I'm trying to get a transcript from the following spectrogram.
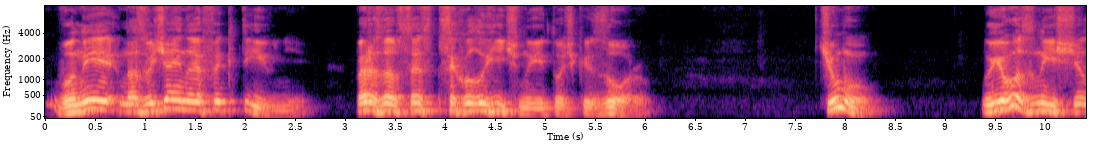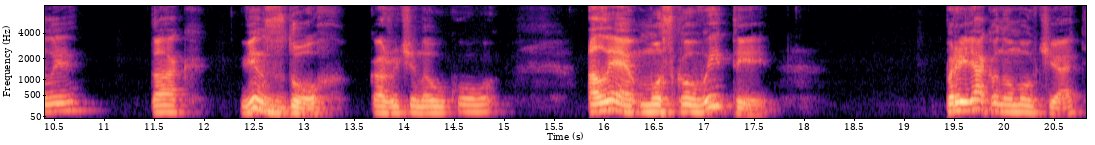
вони надзвичайно ефективні, перш за все, з психологічної точки зору. Чому? Ну, його знищили, так, він здох, кажучи науково. Але московити перелякано мовчать.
